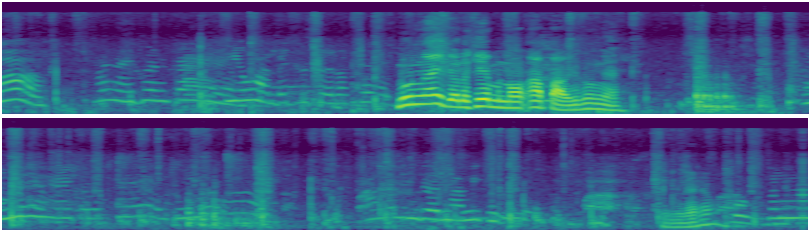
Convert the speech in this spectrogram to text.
พ่อไม่ไงเพื่อนแกล้งคิวหันไปเจอจระเข้นู่นไงจระเข้มันนอนอ้าปากอยู่นู่นไงถึงแล้ว มันน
